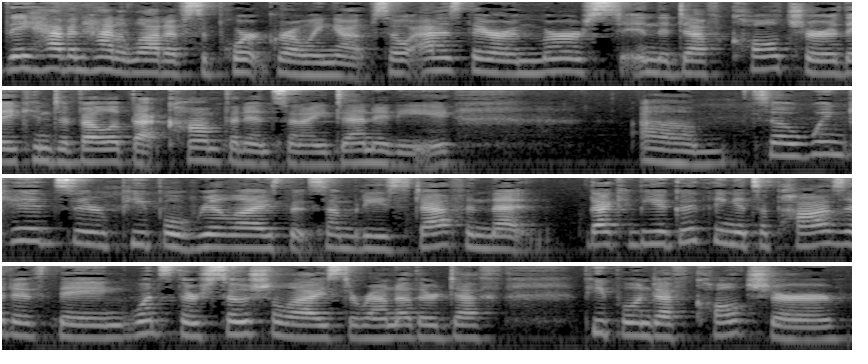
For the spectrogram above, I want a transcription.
they haven't had a lot of support growing up. So as they're immersed in the deaf culture, they can develop that confidence and identity. Um, so when kids or people realize that somebody's deaf and that that can be a good thing, it's a positive thing. Once they're socialized around other deaf people in deaf culture,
